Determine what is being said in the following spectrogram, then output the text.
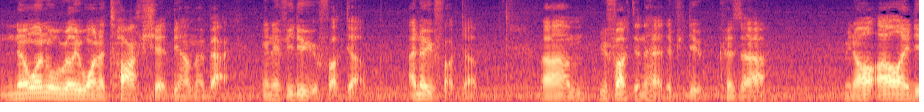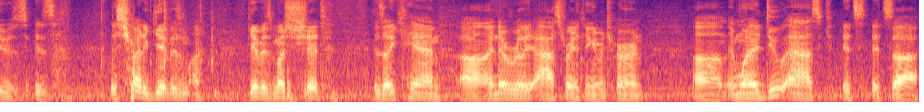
no one will really want to talk shit behind my back. And if you do, you're fucked up. I know you're fucked up. Um, you're fucked in the head if you do, because uh, I mean, all, all I do is is is try to give as much give as much shit as I can. Uh, I never really ask for anything in return. Um, and when I do ask, it's it's uh,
